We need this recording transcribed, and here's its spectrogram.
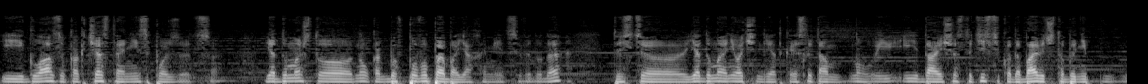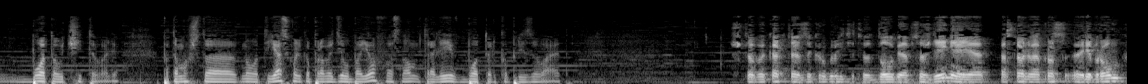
и глазу, как часто они используются. Я думаю, что, ну, как бы в PvP боях имеется в виду, да? То есть, э, я думаю, они очень редко. Если там, ну, и, и да, еще статистику добавить, чтобы не бота учитывали. Потому что, ну вот я сколько проводил боев, в основном троллей в бот только призывает. Чтобы как-то закруглить это долгое обсуждение, я поставлю вопрос ребром.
